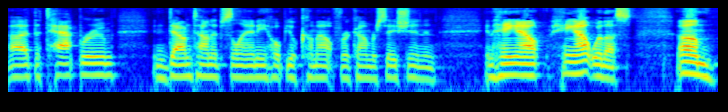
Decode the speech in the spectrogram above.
uh, at the Tap Room in downtown Ypsilanti. Hope you'll come out for a conversation and, and hang out hang out with us. Um,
